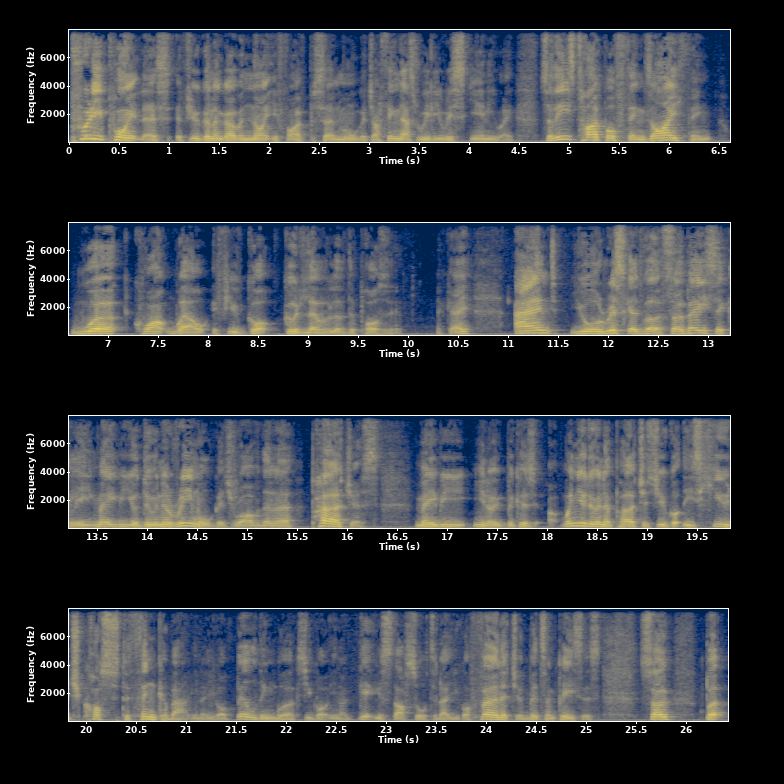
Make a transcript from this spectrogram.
pretty pointless if you're going to go with 95% mortgage. I think that's really risky anyway. So these type of things, I think, work quite well if you've got good level of deposit. Okay. And you're risk adverse. So basically, maybe you're doing a remortgage rather than a purchase maybe you know because when you're doing a purchase you've got these huge costs to think about. You know you've got building works you've got you know get your stuff sorted out you've got furniture bits and pieces. So but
